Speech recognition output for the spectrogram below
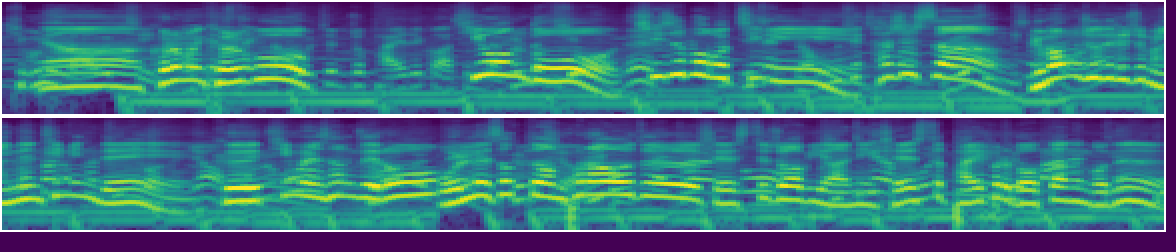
기분이 야, 나올지 그러면 어떤 결국 나올지는 좀 봐야 될것 같습니다. 그런데 T1도 T1은 치즈버거 팀이 사실상 유망주들이 좀 있는 팀인데. 그 팀을 상대로 원래 썼던 그렇죠. 프라우드 제스트 조합이 아닌 제스트 볼 바이퍼를 때 넣었다는 거는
